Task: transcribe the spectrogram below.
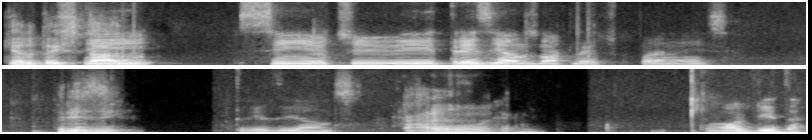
que é do teu estado. Sim, eu tive 13 anos no Atlético Paranaense. 13? 13 anos. Caramba, cara. Tem uma vida.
